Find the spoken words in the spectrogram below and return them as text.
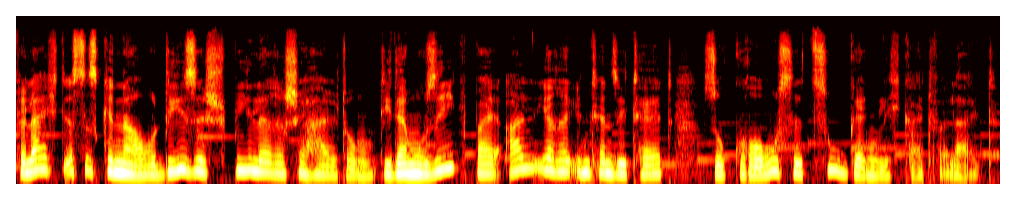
Vielleicht ist es genau diese spielerische Haltung, die der Musik bei all ihrer Intensität so große Zugänglichkeit verleiht.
